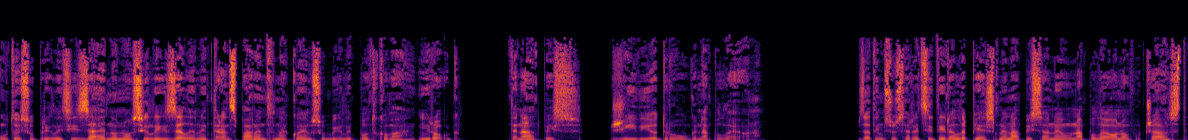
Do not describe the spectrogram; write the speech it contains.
u toj su prilici zajedno nosili zeleni transparent na kojem su bili potkova i rog, te natpis Živio drug Napoleon. Zatim su se recitirale pjesme napisane u Napoleonovu čast,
